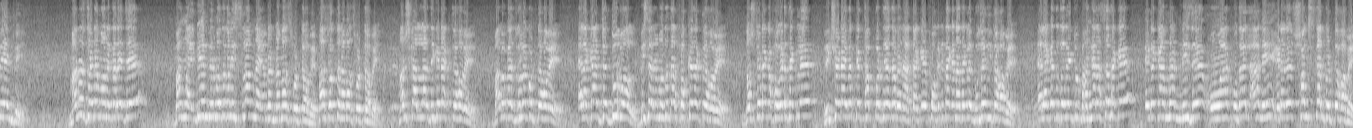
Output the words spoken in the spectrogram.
বিএনপি মানুষ যেটা মনে করে যে বাংলায় বিএনপির মতো কোনো ইসলাম নাই, আমরা নামাজ পড়তে হবে, পাঁচ ওয়াক্ত নামাজ পড়তে হবে। মানুষকে আল্লাহর দিকে ডাকতে হবে, ভালো কাজগুলো করতে হবে। এলাকার যে দুর্বল, বিচারের মধ্যে তার পক্ষে রাখতে হবে। দশটা টাকা পকেটে থাকলে রিক্সা ড্রাইভারকে থাপ্পড় দেওয়া যাবে না, তাকে পকেটে টাকা না থাকলে বুঝে দিতে হবে। এলাকাতে যদি একটু ভাঙ্গা রাস্তা থাকে, এটাকে আমরা নিজে ওয়া কোদাল আনি, এটাকে সংস্কার করতে হবে।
